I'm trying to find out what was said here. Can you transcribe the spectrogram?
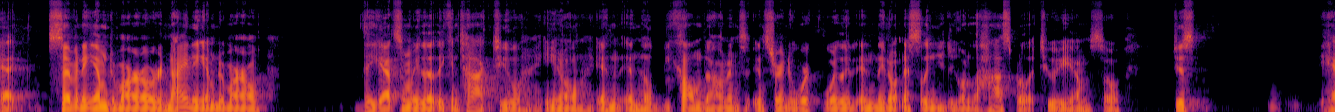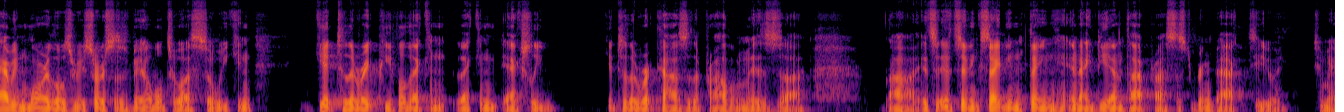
at 7 a.m. tomorrow or 9 a.m. tomorrow, they got somebody that they can talk to, you know, and, and they'll be calmed down and, and starting to work with it. And they don't necessarily need to go to the hospital at 2 a.m. So just having more of those resources available to us so we can get to the right people that can that can actually get to the root cause of the problem is uh, uh, it's it's an exciting thing, an idea and thought process to bring back to you to my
